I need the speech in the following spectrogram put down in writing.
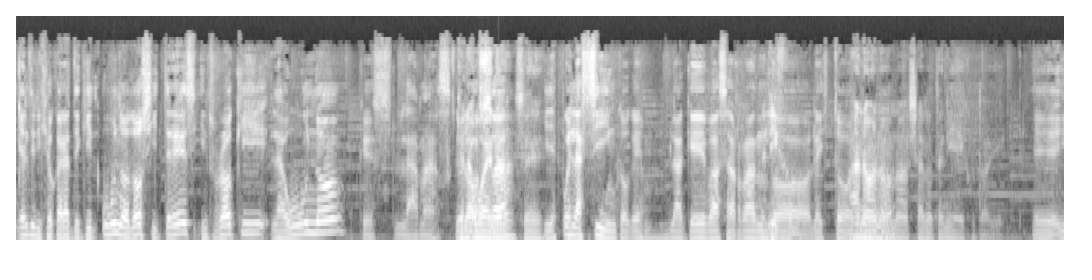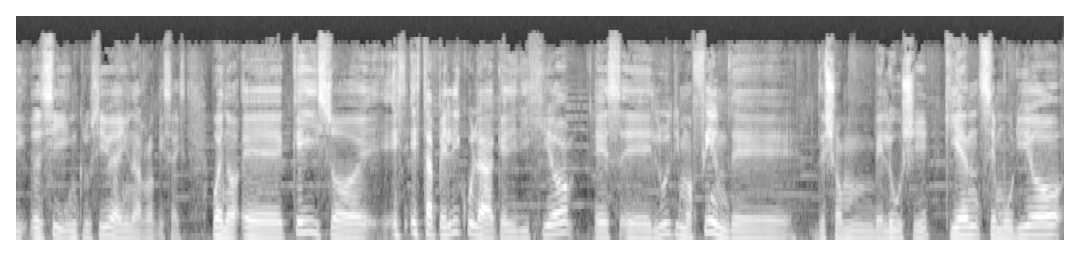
Él dirigió Karate Kid 1, 2 y 3 y Rocky la 1, que es la más Que la grosa, buena, sí. y después la 5, que es la que va cerrando la historia. Ah, no, no, no, ya no tenía hijo todavía. Eh, y- eh, sí, inclusive hay una Rocky 6. Bueno, eh, ¿qué hizo? Es- esta película que dirigió es eh, el último film de, de John Belushi, quien se murió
